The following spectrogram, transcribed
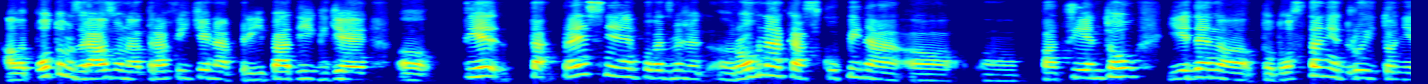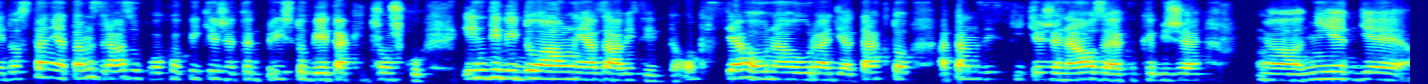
Ale potom zrazu natrafíte na prípady, kde e, tie, ta, presne povedzme, že rovnaká skupina pacientov, jeden to dostane, druhý to nedostane a tam zrazu pochopíte, že ten prístup je taký trošku individuálny a závisí to od vzťahov na úrade a takto a tam zistíte, že naozaj ako keby, že niekde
